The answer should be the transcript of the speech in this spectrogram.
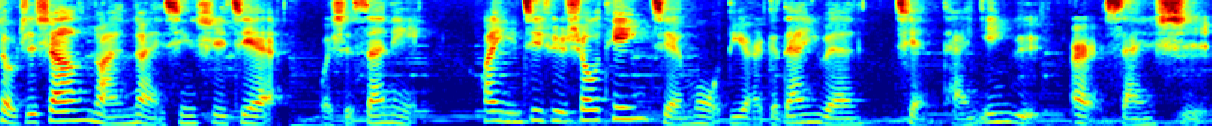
手之声，暖暖新世界，我是 Sunny，欢迎继续收听节目第二个单元浅谈英语二三事。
